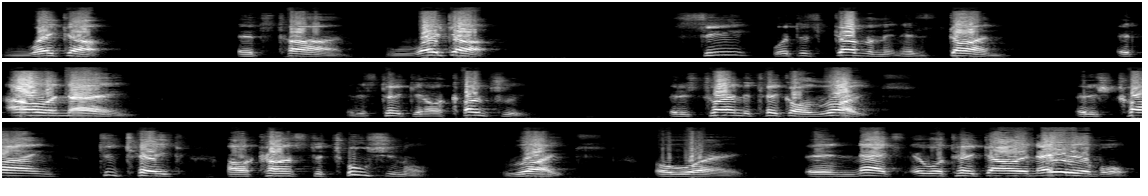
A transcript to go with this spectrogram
Wake up. It's time. Wake up. See what this government has done in our name. It is taking our country. It is trying to take our rights. It is trying to take our constitutional rights away. And next, it will take our inalienable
